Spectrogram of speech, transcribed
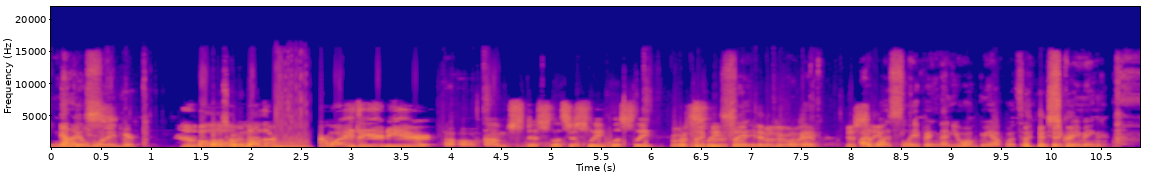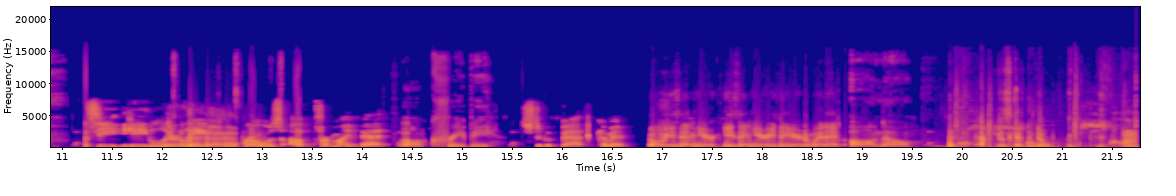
and build one in here. Oh, let's go to bed. Mother! Why is he in here? Uh oh. I'm just let's just sleep. Let's sleep. Go to Let's sleep, go to sleep. It'll go away. Okay. Just I was sleeping, then you woke me up with a screaming. He he literally rose up from my bed. Oh, creepy. Stupid bat, come here. Oh, he's in here. He's in here. He's in here to win it. Oh no. I'm just gonna nope. Mm.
